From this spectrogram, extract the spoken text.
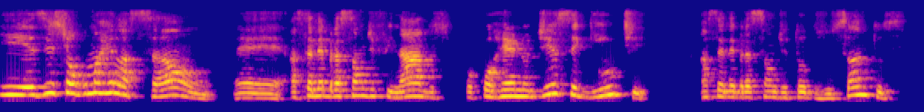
e existe alguma relação é, a celebração de finados ocorrer no dia seguinte à celebração de todos os santos?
